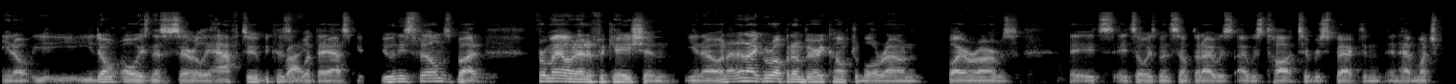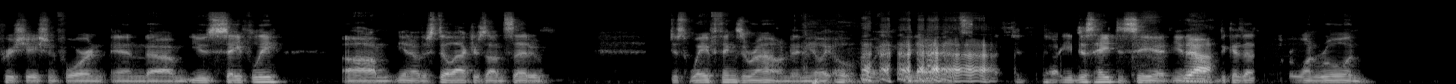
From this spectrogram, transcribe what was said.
you know, you, you don't always necessarily have to because right. of what they ask you to do in these films, but for my own edification, you know, and, and I grew up and I'm very comfortable around firearms. It's it's always been something I was I was taught to respect and, and have much appreciation for and and um, use safely. Um, you know, there's still actors on set who just wave things around and you're like, oh boy, you know, you just hate to see it, you know, yeah. because that's number one rule. And,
